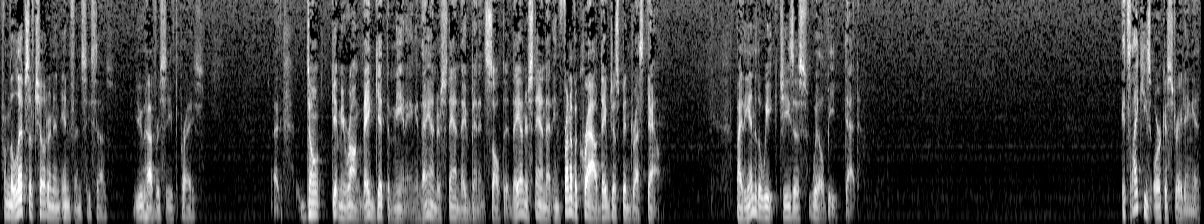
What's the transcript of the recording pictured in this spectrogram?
From the lips of children and infants, he says, you have received praise. Uh, don't get me wrong, they get the meaning and they understand they've been insulted. They understand that in front of a crowd, they've just been dressed down. By the end of the week, Jesus will be dead. It's like he's orchestrating it.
